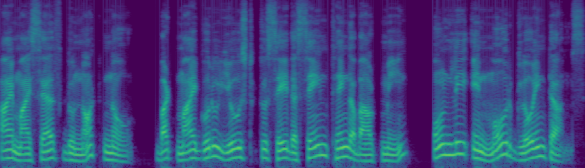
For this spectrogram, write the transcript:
I myself do not know, but my Guru used to say the same thing about me, only in more glowing terms.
